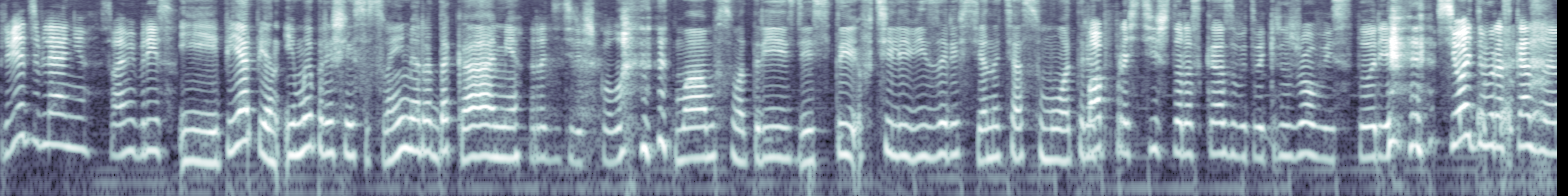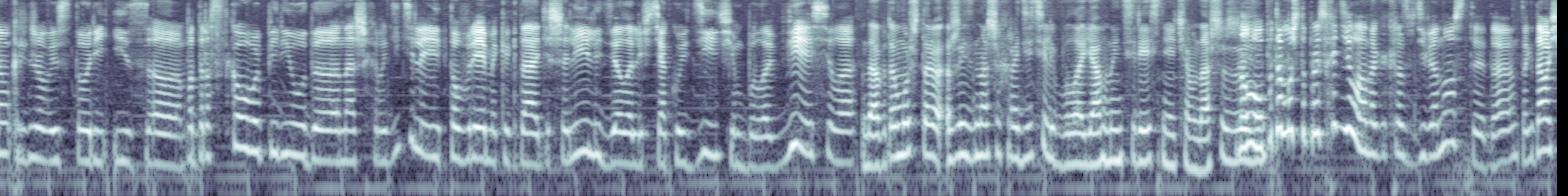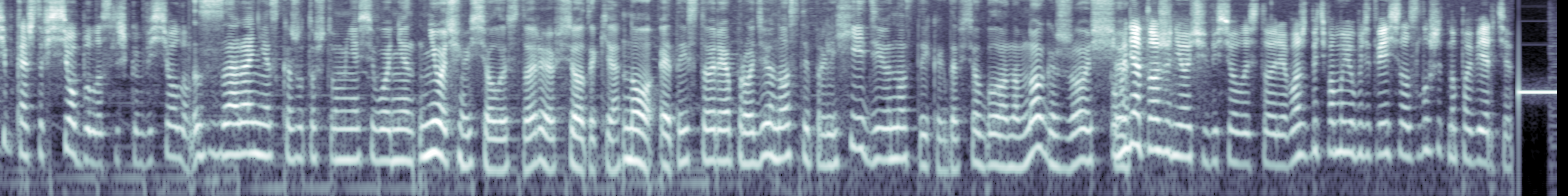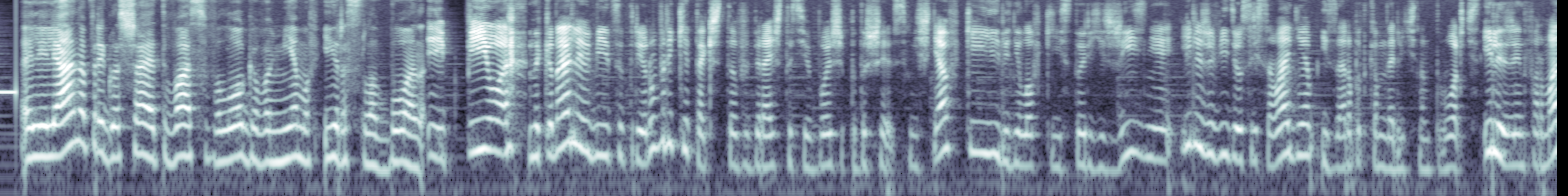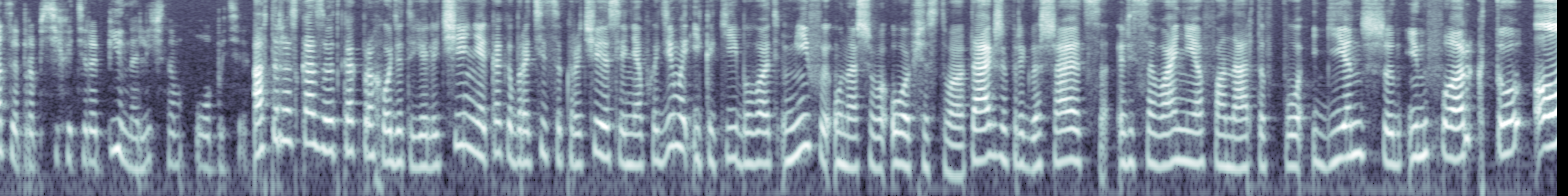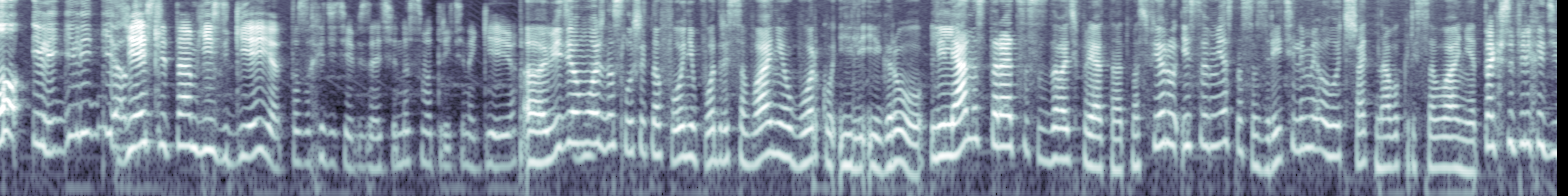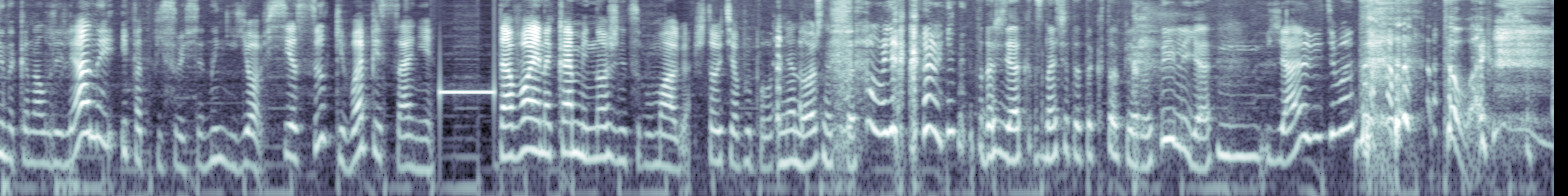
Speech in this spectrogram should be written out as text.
Привет, земляне! С вами Брис. И Перпин, и мы пришли со своими родаками. Родители в школу. Мам, смотри, здесь ты в телевизоре, все на тебя смотрят. Пап, прости, что рассказываю твои кринжовые истории. Сегодня мы рассказываем кринжовые истории из э, подросткового периода наших родителей. То время, когда они шалили, делали всякую дичь, им было весело. Да, потому что жизнь наших родителей была явно интереснее, чем наша жизнь. Ну, потому что происходила она как раз в 90-е, да? Тогда вообще, кажется, все было слишком веселым. Заранее скажу то, что у меня сегодня не очень веселая история все-таки. Но это история про 90-е, про лихие 90-е, когда все было намного жестче. У меня тоже не очень веселая история. Может быть, вам ее будет весело слушать, но поверьте. Лилиана приглашает вас в логово мемов и расслабона. И пиво. На канале имеется три рубрики, так что выбирай, что тебе больше по душе. Смешнявки или неловкие истории из жизни, или же видео с рисованием и заработком на личном творчестве, или же информация про психотерапию на личном опыте. Автор рассказывает, как проходит ее лечение, как обратиться к врачу, если необходимо, и какие бывают мифы у нашего общества. Также приглашаются рисование фанартов по Геншин Инфо инфаркту. О, или легенда. Если там есть гея, то заходите обязательно, смотрите на гею. А, видео можно слушать на фоне под рисование, уборку или игру. Лилиана старается создавать приятную атмосферу и совместно со зрителями улучшать навык рисования. Так что переходи на канал Лилианы и подписывайся на нее. Все ссылки в описании. Давай на камень, ножницы, бумага. Что у тебя выпало? У меня ножницы. У меня камень. Подожди, а значит это кто первый, ты или я? Я, видимо. Давай.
